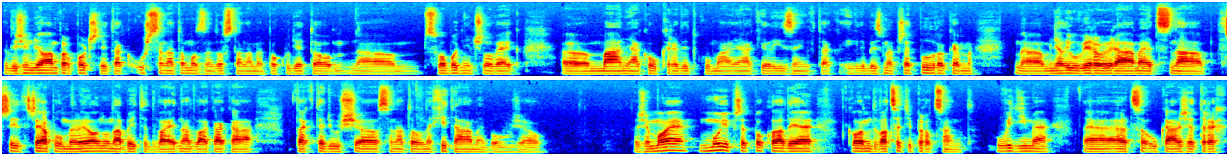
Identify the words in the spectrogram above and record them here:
Když jim dělám propočty, tak už se na to moc nedostaneme, pokud je to svobodný člověk, má nějakou kreditku, má nějaký leasing, tak i kdyby jsme před půl rokem měli úvěrový rámec na 3-3,5 milionu na byt 2,1, 2 KK, tak teď už se na to nechytáme, bohužel. Takže moje, můj předpoklad je kolem 20%. Uvidíme, eh, co ukáže trh.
